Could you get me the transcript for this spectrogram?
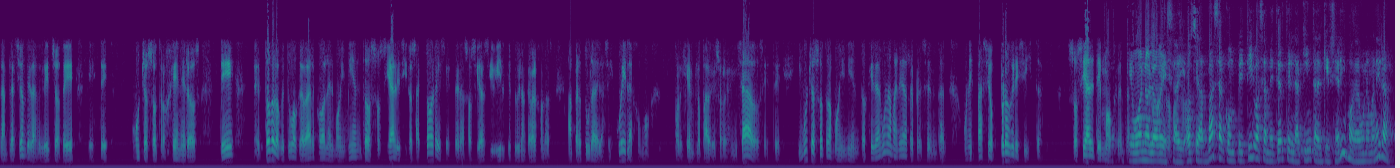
la ampliación de los derechos de este, muchos otros géneros, de eh, todo lo que tuvo que ver con el movimiento sociales y los actores este, de la sociedad civil que tuvieron que ver con la apertura de las escuelas, como por ejemplo, padres organizados, este, y muchos otros movimientos que de alguna manera representan un espacio progresista, socialdemócrata. Qué bueno lo ves ahí. O sea, ¿vas a competir, vas a meterte en la quinta del kirchnerismo de alguna manera?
